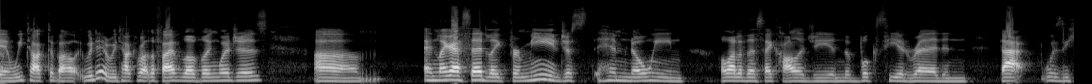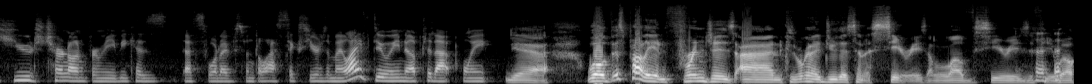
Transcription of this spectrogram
Yeah. and we talked about we did we talked about the five love languages um and like i said like for me just him knowing a lot of the psychology and the books he had read and that was a huge turn on for me because that's what i've spent the last six years of my life doing up to that point Yeah. Well, this probably infringes on because we're going to do this in a series, a love series, if you will.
